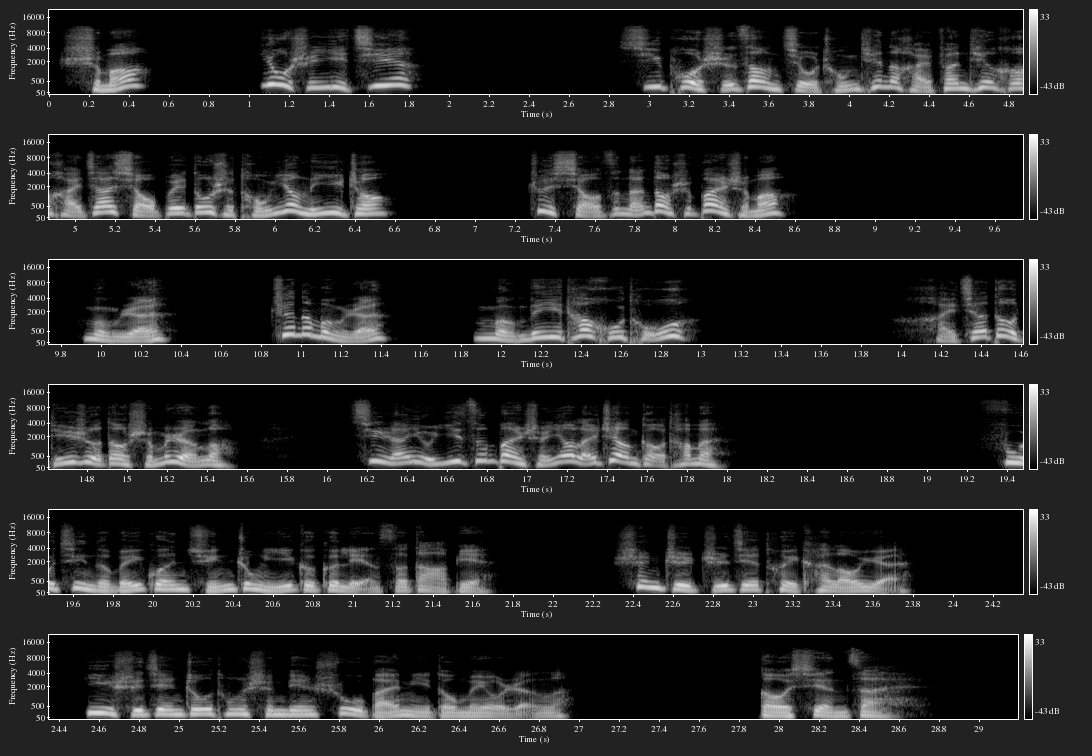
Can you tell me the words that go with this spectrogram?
什么？又是一击？击破十藏九重天的海翻天和海家小辈都是同样的一招，这小子难道是扮什么？猛人，真的猛人，猛的一塌糊涂。海家到底惹到什么人了？竟然有一尊半神要来这样搞他们！附近的围观群众一个个脸色大变，甚至直接退开老远。一时间，周通身边数百米都没有人了。到现在，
